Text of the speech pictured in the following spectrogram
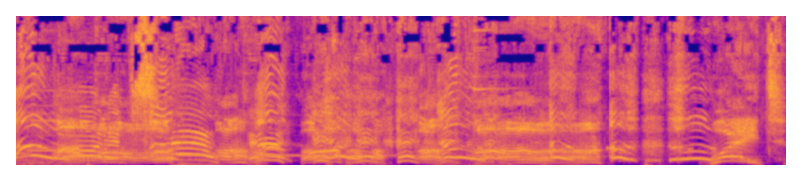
Oh, that smell! Wait!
